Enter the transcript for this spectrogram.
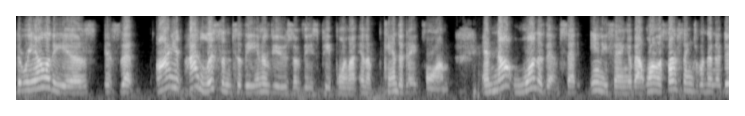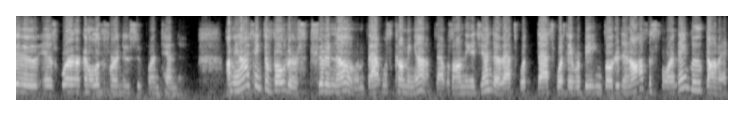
The reality is is that I I listened to the interviews of these people in a in a candidate forum, and not one of them said anything about one of the first things we're going to do is we're going to look for a new superintendent. I mean, I think the voters should have known that was coming up. That was on the agenda. That's what that's what they were being voted in office for, and they moved on it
